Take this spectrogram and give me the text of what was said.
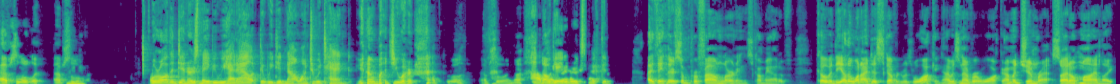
Absolutely. Absolutely. Mm-hmm or all the dinners maybe we had out that we did not want to attend, you know, but you were absolutely, absolutely not. obligated no, or expected. I think there's some profound learnings coming out of COVID. The other one I discovered was walking. I was never a walker. I'm a gym rat, so I don't mind. Like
